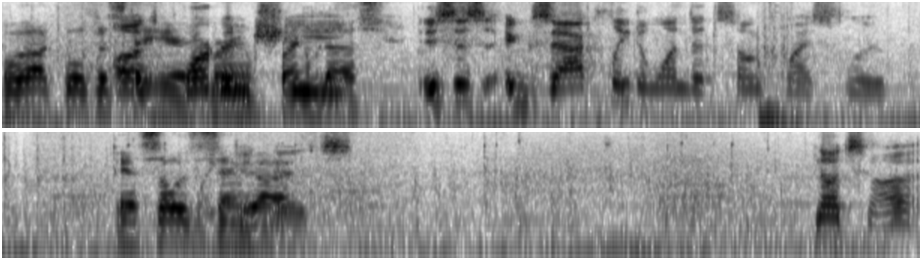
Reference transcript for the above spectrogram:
We'll, we'll just Oh, stay it's here. Morgan Bring him, bring him to us. This is exactly the one that sunk my sloop. Yeah, it's always the My same guy. Goodness. No, it's not.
